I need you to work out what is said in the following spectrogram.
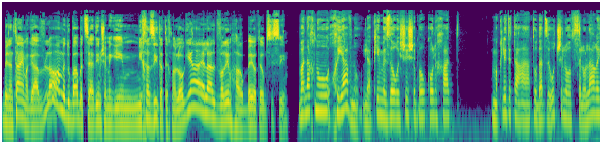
בינתיים אגב, לא מדובר בצעדים שמגיעים מחזית הטכנולוגיה, אלא על דברים הרבה יותר בסיסיים. ואנחנו חייבנו להקים אזור אישי שבו כל אחד מקליד את התעודת זהות שלו, סלולרי,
